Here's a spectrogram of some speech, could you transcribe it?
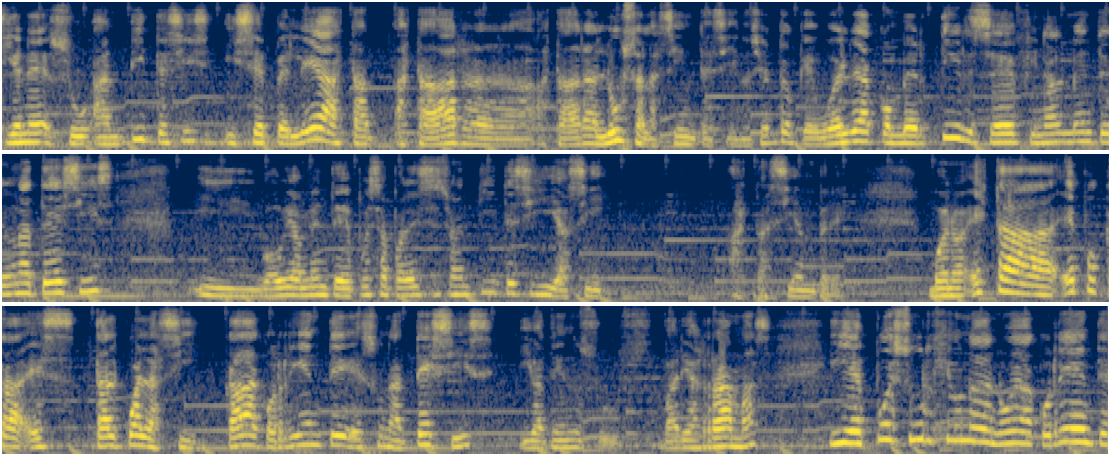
tiene su antítesis y se pelea hasta, hasta, dar, hasta dar a luz a la síntesis, ¿no es cierto? Que vuelve a convertirse finalmente en una tesis y obviamente después aparece su antítesis y así, hasta siempre. Bueno, esta época es tal cual así, cada corriente es una tesis y teniendo sus varias ramas y después surge una nueva corriente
